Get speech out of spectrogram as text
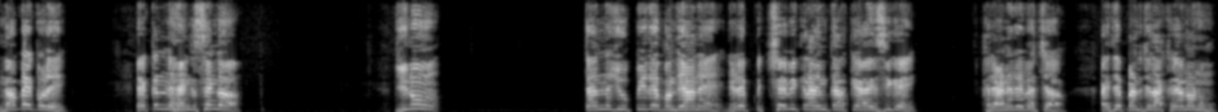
ਨਾਬੇ ਕੋਲੇ। ਇੱਕ ਨਿਹੰਗ ਸਿੰਘ, ਜਿਹਨੂੰ ਤਿੰਨ ਯੂਪੀ ਦੇ ਬੰਦਿਆਂ ਨੇ, ਜਿਹੜੇ ਪਿੱਛੇ ਵੀ ਕ੍ਰਾਈਮ ਕਰਕੇ ਆਏ ਸੀਗੇ, ਹਰਿਆਣੇ ਦੇ ਵਿੱਚ, ਇੱਥੇ ਪਿੰਡ 'ਚ ਰੱਖ ਲਿਆ ਉਹਨਾਂ ਨੂੰ।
